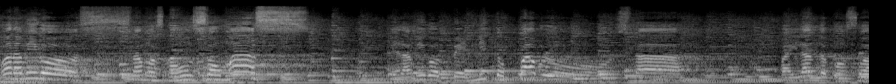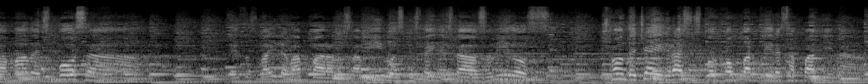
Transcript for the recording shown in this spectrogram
Bueno amigos, estamos con un son más. El amigo Benito Pablo está bailando con su amada esposa. Estos bailes van para los amigos que están en Estados Unidos. Son de Jay, gracias por compartir esa página.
